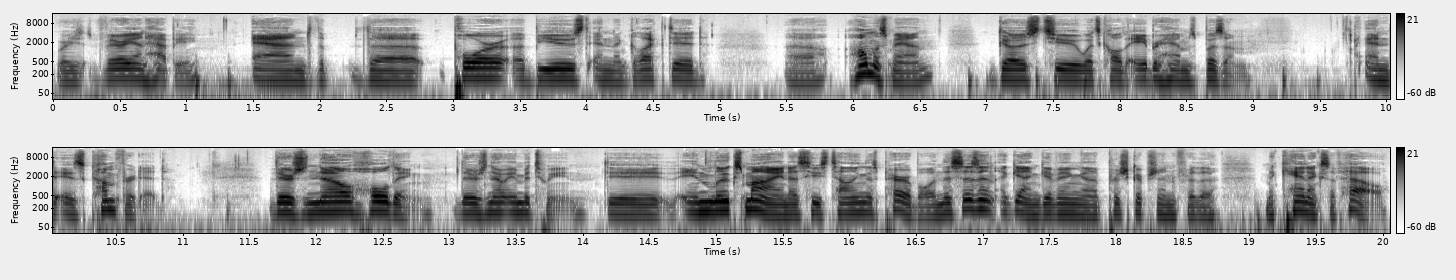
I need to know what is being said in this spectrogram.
where he's very unhappy, and the the poor, abused, and neglected uh, homeless man goes to what's called Abraham's bosom, and is comforted. There's no holding. There's no in between. The in Luke's mind, as he's telling this parable, and this isn't again giving a prescription for the mechanics of hell,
